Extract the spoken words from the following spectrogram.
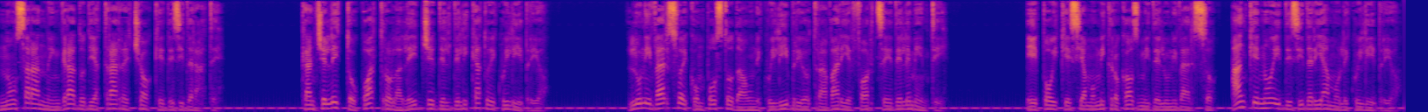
non saranno in grado di attrarre ciò che desiderate. Cancelletto 4 La legge del delicato equilibrio. L'universo è composto da un equilibrio tra varie forze ed elementi. E poiché siamo microcosmi dell'universo, anche noi desideriamo l'equilibrio.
